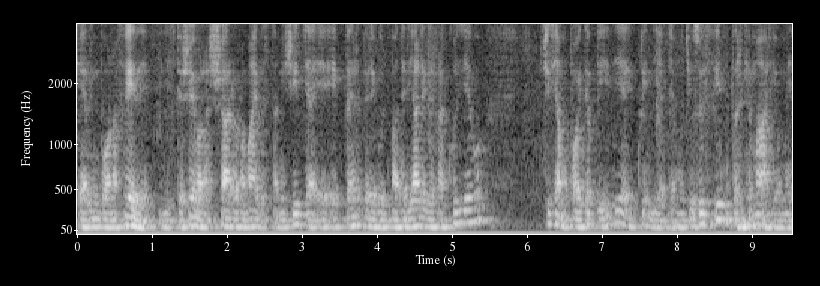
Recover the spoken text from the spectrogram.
che ero in buona fede, mi dispiaceva lasciare oramai questa amicizia e, e perdere quel materiale che raccoglievo. Ci siamo poi capiti e quindi abbiamo chiuso il film perché Mario mi,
